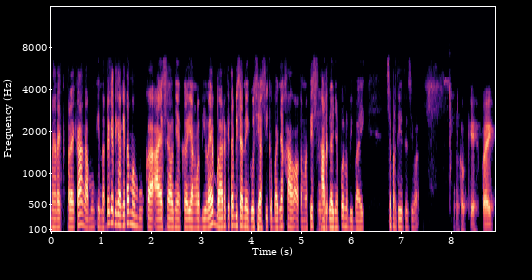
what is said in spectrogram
merek mereka nggak mungkin. Tapi ketika kita membuka ASL-nya ke yang lebih lebar, kita bisa negosiasi ke banyak hal, otomatis hmm. harganya pun lebih baik. Seperti itu sih Pak. Oke, baik.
